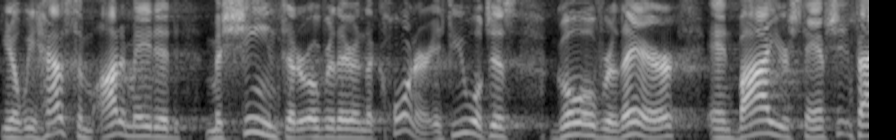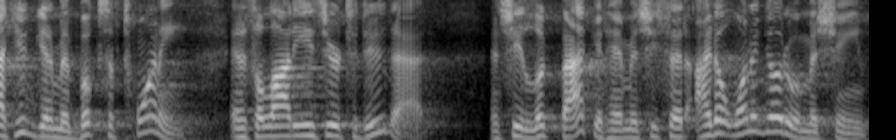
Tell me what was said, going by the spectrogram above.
you know, we have some automated machines that are over there in the corner. If you will just go over there and buy your stamps, in fact, you can get them in books of 20, and it's a lot easier to do that. And she looked back at him and she said, I don't want to go to a machine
